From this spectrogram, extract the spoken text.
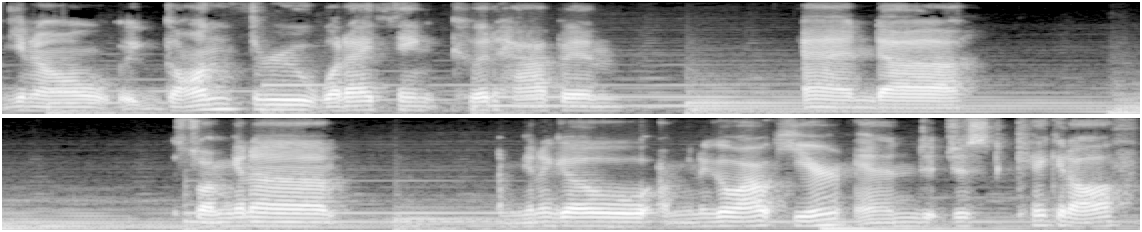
you know, gone through what I think could happen and uh, so I'm gonna I'm gonna go I'm gonna go out here and just kick it off.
